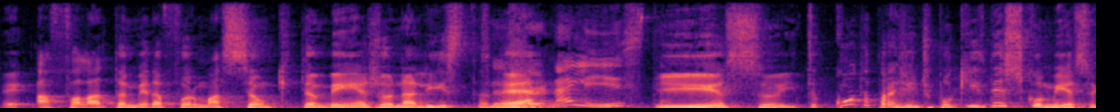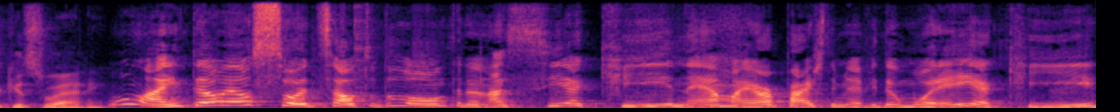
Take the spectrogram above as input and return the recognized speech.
É, a falar também da formação, que também é jornalista, sou né? jornalista. Isso. Então conta pra gente um pouquinho desse começo aqui, Suelen. Vamos lá. Então eu sou de Salto do Lontra, nasci aqui, né? A maior parte da minha vida eu morei aqui.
